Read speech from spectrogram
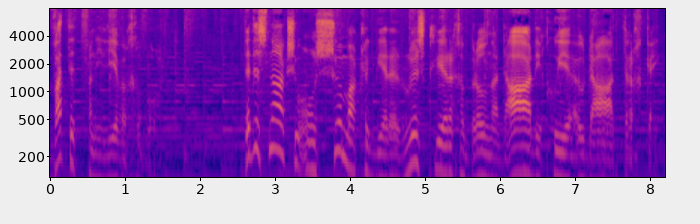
Wat het van die lewe geword? Dit is snaaks hoe ons so maklik deur 'n rooskleurige bril na daardie goeie ou dae terugkyk.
